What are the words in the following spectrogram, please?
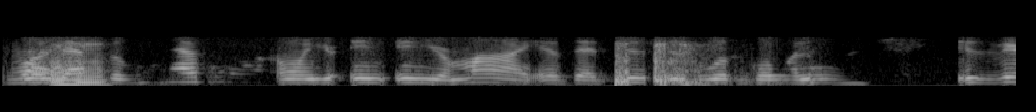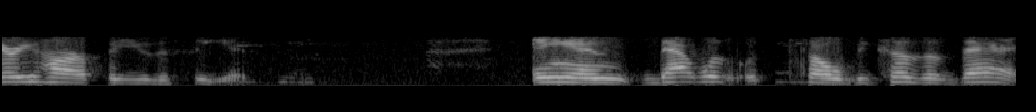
When mm-hmm. that's the last thought on your in in your mind is that this is what's going on. It's very hard for you to see it, and that was so because of that.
